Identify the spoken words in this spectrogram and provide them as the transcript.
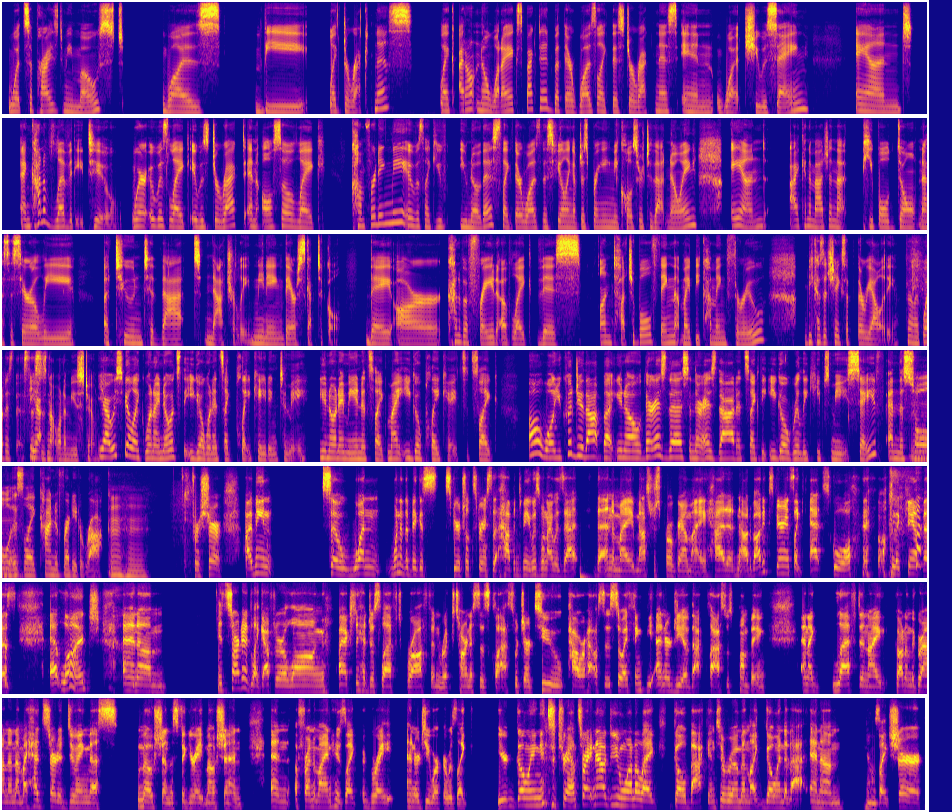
what surprised me most was the like directness. Like, I don't know what I expected, but there was like this directness in what she was saying and and kind of levity too, where it was like it was direct and also like comforting me. It was like you you know this, like there was this feeling of just bringing me closer to that knowing. And I can imagine that people don't necessarily attune to that naturally, meaning they are skeptical. They are kind of afraid of like this untouchable thing that might be coming through because it shakes up their reality. They're like, what is this? This Yeah. is not what I'm used to. Yeah, I always feel like when I know it's the ego, when it's like placating to me, you know what I mean? It's like my ego placates. It's like, oh, well, you could do that, but you know, there is this and there is that. It's like the ego really keeps me safe and the soul Mm. is like kind of ready to rock. Mm-hmm. for sure. I mean, so one one of the biggest spiritual experiences that happened to me was when I was at the end of my master's program. I had an out of body experience, like at school on the campus at lunch, and um, it started like after a long. I actually had just left Grof and Rick Tarnas's class, which are two powerhouses. So I think the energy of that class was pumping, and I left and I got on the ground and my head started doing this motion, this figure eight motion. And a friend of mine who's like a great energy worker was like, You're going into trance right now. Do you want to like go back into room and like go into that? And um I was like, sure.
